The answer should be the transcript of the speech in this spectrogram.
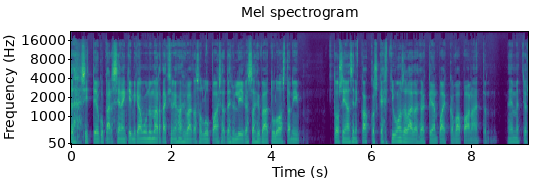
äh, sitten joku Pärssinenkin, mikä mun ymmärtääkseni ihan hyvä tason lupa, ja on tehnyt liikassa hyvää tulosta, niin tosiaan sinne kakkosketju on se laitahyökkäjän paikka vapaana, että hemmet, jos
